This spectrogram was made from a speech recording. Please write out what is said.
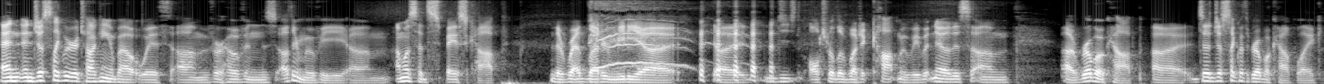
And and just like we were talking about with um, Verhoeven's other movie, um, I almost said Space Cop, the Red Letter Media uh, ultra low budget cop movie, but no, this um, uh, RoboCop. Uh, just like with RoboCop, like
